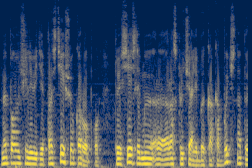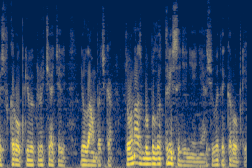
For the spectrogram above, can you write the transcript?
мы получили, видите, простейшую коробку. То есть, если мы расключали бы как обычно, то есть в коробке выключатель и лампочка, то у нас бы было три соединения в этой коробке.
